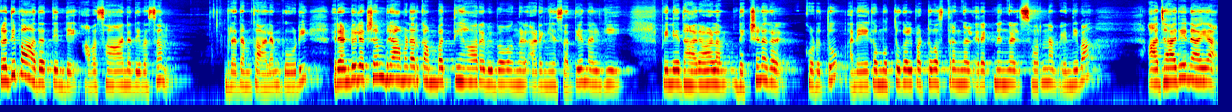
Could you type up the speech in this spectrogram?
പ്രതിപാദത്തിന്റെ അവസാന ദിവസം വ്രതം കാലം കൂടി രണ്ടു ലക്ഷം ബ്രാഹ്മണർക്ക് അമ്പത്തിയാറ് വിഭവങ്ങൾ അടങ്ങിയ സദ്യ നൽകി. പിന്നെ ധാരാളം ദക്ഷിണകൾ കൊടുത്തു. അനേകം മുത്തുകൾ പട്ടുവസ്ത്രങ്ങൾ രത്നങ്ങൾ സ്വർണം എന്നിവ ആചാര്യനായ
